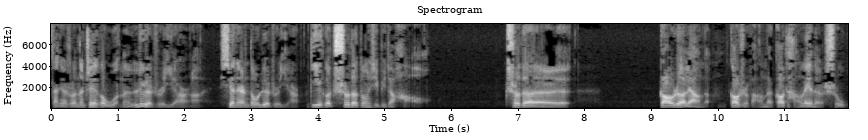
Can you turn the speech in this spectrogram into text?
大家说，那这个我们略知一二啊，现代人都略知一二。第一个，吃的东西比较好。吃的高热量的、高脂肪的、高糖类的食物，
